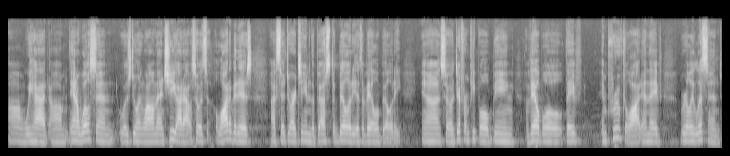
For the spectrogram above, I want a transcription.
um, we had um, Anna Wilson was doing well, and then she got out. So it's a lot of it is I've said to our team the best ability is availability, and so different people being available, they've improved a lot, and they've really listened.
